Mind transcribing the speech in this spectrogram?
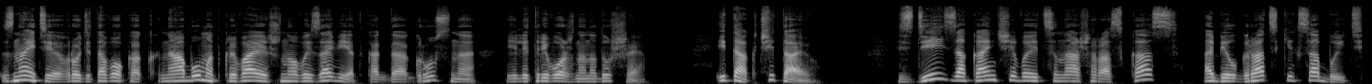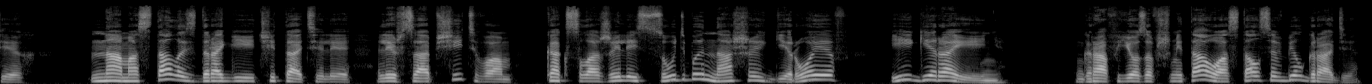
Знаете, вроде того, как наобум открываешь Новый Завет, когда грустно или тревожно на душе. Итак, читаю. Здесь заканчивается наш рассказ о белградских событиях. Нам осталось, дорогие читатели, лишь сообщить вам, как сложились судьбы наших героев и героинь. Граф Йозеф Шмитау остался в Белграде.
